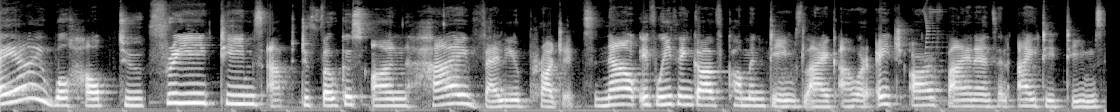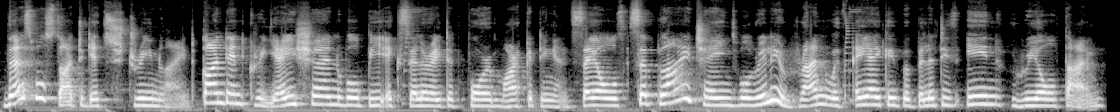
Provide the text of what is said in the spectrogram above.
AI will help to free teams up to focus on high value projects. Now, if we think of common teams like our HR, finance, and IT teams, this will start to get streamlined. Content creation will be accelerated for marketing and sales. Supply chains will really run with AI capabilities in real time.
